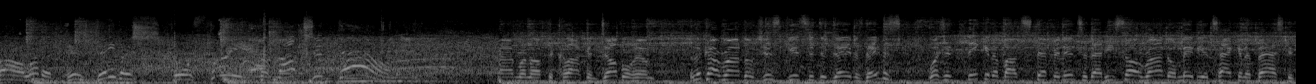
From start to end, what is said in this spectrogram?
foul limit. Here's Davis for three and knocks it down. Time run off the clock and double him. Look how Rondo just gets it to Davis. Davis wasn't thinking about stepping into that. He saw Rondo maybe attacking the basket.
